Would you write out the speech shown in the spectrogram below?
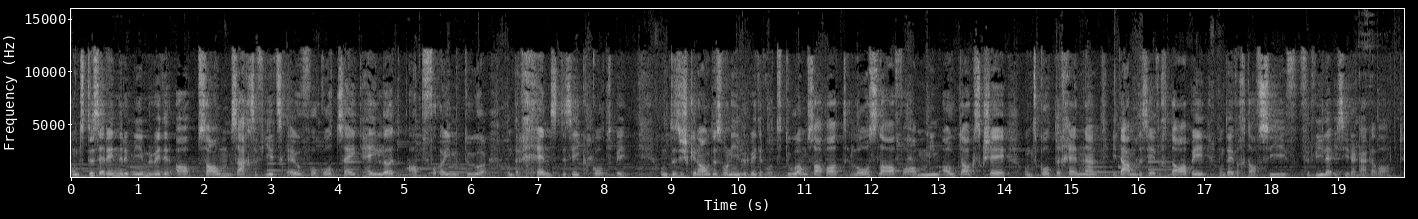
Und das erinnert mich immer wieder an Psalm 46, 11, wo Gott sagt, hey, lasst ab von eurem Tun und erkennt, dass ich Gott bin. Und das ist genau das, was ich immer wieder tun am Sabbat, loslassen von meinem Alltagsgeschehen und Gott erkennen, indem ich einfach da bin und einfach darf sein, verweilen in seiner Gegenwart.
